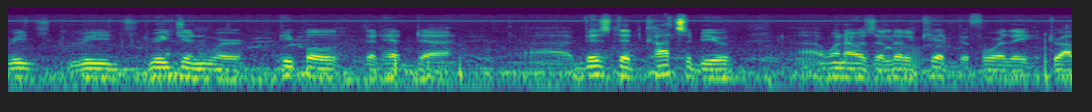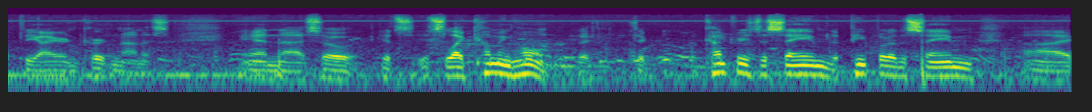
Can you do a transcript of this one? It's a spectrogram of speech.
re- re- region were people that had uh, uh, visited Kotzebue uh, when I was a little kid before they dropped the Iron Curtain on us. And uh, so it's, it's like coming home. The, the country's the same, the people are the same. Uh,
